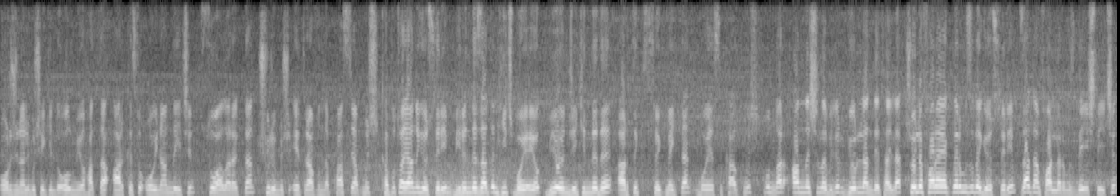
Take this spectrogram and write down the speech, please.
Orijinali bu şekilde olmuyor. Hatta arkası oynandığı için su alaraktan çürümüş. Etrafında pas yapmış. Kaput ayağını göstereyim. Birinde zaten hiç boya yok. Bir öncekinde de artık sökmekten boyası kalkmış. Bunlar anlaşılabilir, görülen detaylar. Şöyle far ayaklarımızı da göstereyim. Zaten farlarımız değiştiği için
